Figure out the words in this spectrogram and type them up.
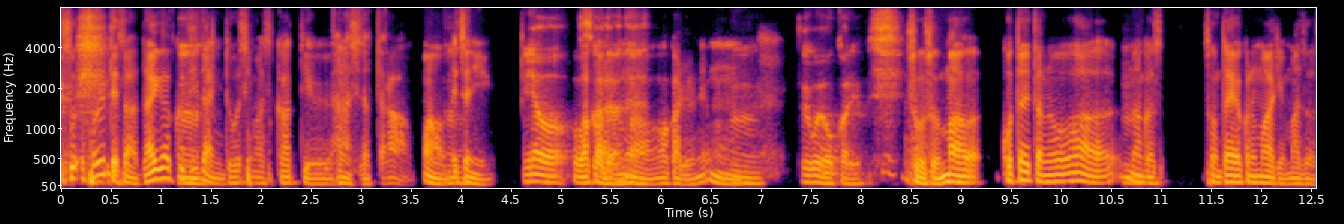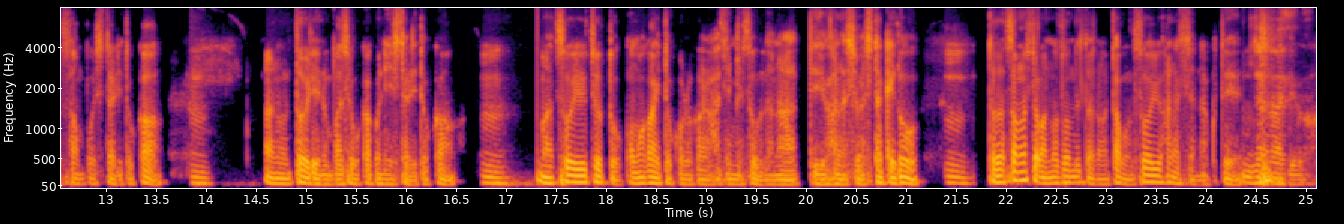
そそれってさ、大学時代にどうしますかっていう話だったら、まあ別にいや、わかる、ね。まあわかるよね。うん。うん。すごいわかるよ。そうそう。まあ答えたのは、うんなんかその大学の周りをまずは散歩したりとか、うんあのトイレの場所を確認したりとか、うん。まあそういうちょっと細かいところから始めそうだなっていう話はしたけど、うん。ただその人が望んでたのは多分そういう話じゃなくて、じゃないよ。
